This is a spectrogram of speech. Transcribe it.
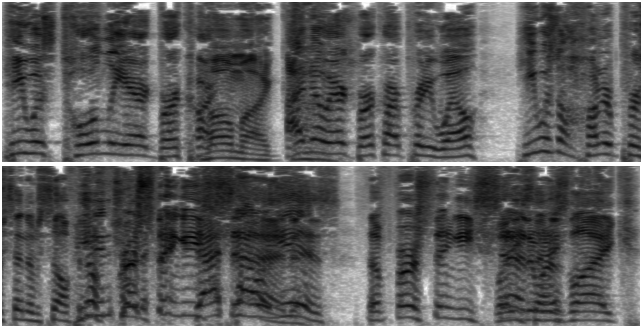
He was totally Eric Burkhardt. Oh, my God. I know. Eric Burkhardt pretty well. He was hundred percent himself. He the didn't try first to, thing he That's said. how it is. The first thing he said he was like,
